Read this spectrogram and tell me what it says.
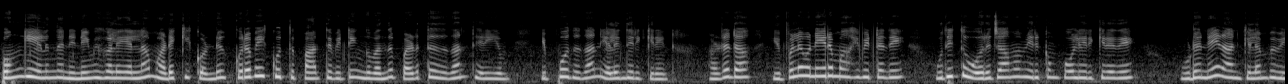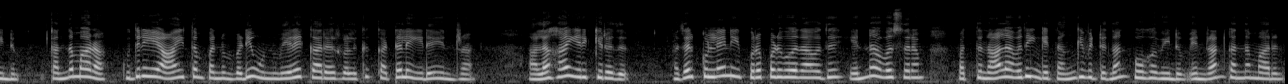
பொங்கி எழுந்த நினைவுகளையெல்லாம் அடக்கி கொண்டு குறவை கூத்து பார்த்துவிட்டு இங்கு வந்து படுத்ததுதான் தெரியும். இப்போதுதான் எழுந்திருக்கிறேன். அடடா இவ்வளவு நேரம் ஆகிவிட்டதே உதித்து ஒரு ஜாமம் இருக்கும் போல் இருக்கிறதே. உடனே நான் கிளம்ப வேண்டும். கந்தமாரா குதிரையை ஆயத்தம் பண்ணும்படி உன் வேலைக்காரர்களுக்கு கட்டளையிடு என்றான். அழகாய் இருக்கிறது. அதற்குள்ளே நீ புறப்படுவதாவது என்ன அவசரம்? பத்து நாளாவது இங்கே தங்கிவிட்டு தான் போக வேண்டும் என்றான் கந்தமாறன்.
